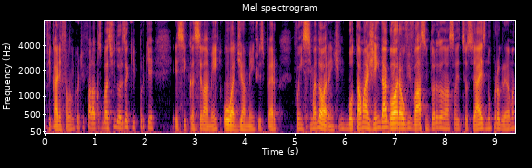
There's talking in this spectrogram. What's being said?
ficarem falando que eu tive que falar com os bastidores aqui, porque esse cancelamento, ou adiamento, espero, foi em cima da hora. A gente tinha que botar uma agenda agora, ao vivaço, em todas as nossas redes sociais, no programa.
